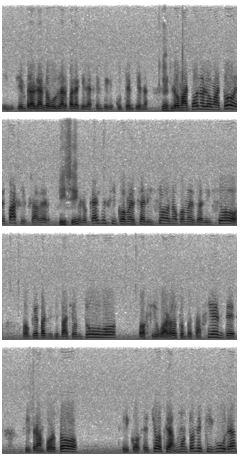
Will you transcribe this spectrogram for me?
y siempre hablando vulgar para que la gente que escucha entienda. ¿Lo mató o no lo mató? Es fácil saber. ¿Y sí? Pero que alguien si comercializó o no comercializó, o qué participación tuvo, o si guardó su paciente, si transportó, si cosechó, o sea, un montón de figuras,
